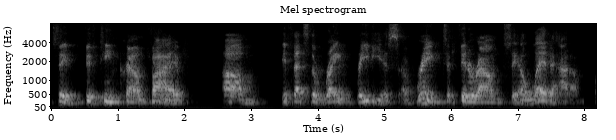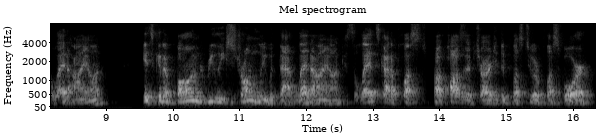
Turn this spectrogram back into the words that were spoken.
say, fifteen crown five, um, if that's the right radius of ring to fit around, say, a lead atom, lead ion, it's gonna bond really strongly with that lead ion, because the lead's got a plus, a positive charge, either plus two or plus four.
